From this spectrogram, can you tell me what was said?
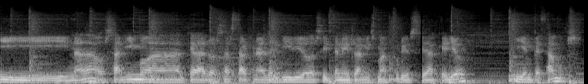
Y nada, os animo a quedaros hasta el final del vídeo si tenéis la misma curiosidad que yo. Y empezamos.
